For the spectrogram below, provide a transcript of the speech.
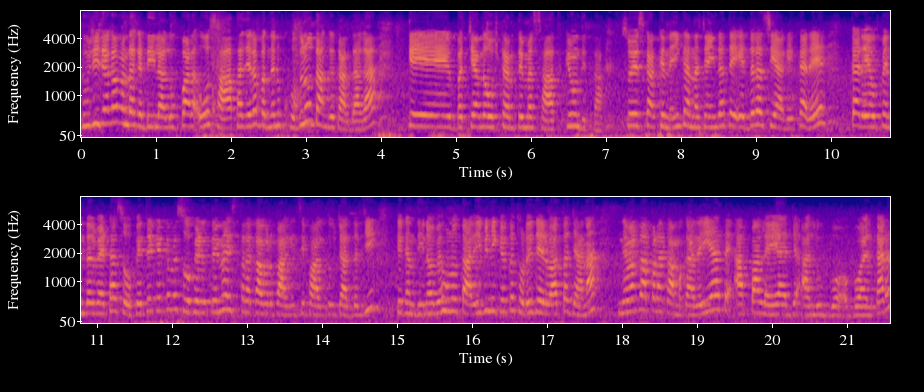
ਦੂਜੀ ਜਗ੍ਹਾ ਬੰਦਾ ਗੱਡੀ ਲਾ ਲੂ ਪਰ ਉਹ ਸਾਥ ਆ ਜਿਹੜਾ ਬੰਦੇ ਨੂੰ ਖੁਦ ਨੂੰ ਤੰਗ ਕਰਦਾਗਾ। ਕਿ ਬੱਚਿਆਂ ਦਾ ਉਸ ਟਾਈਮ ਤੇ ਮੈਂ ਸਾਥ ਕਿਉਂ ਦਿੱਤਾ? ਸੋ ਇਸ ਕਰਕੇ ਨਹੀਂ ਕਰਨਾ ਚਾਹੀਦਾ ਤੇ ਇੱਧਰ ਅਸੀਂ ਆ ਗਏ ਘਰੇ। ਘਰੇ ਉਪਿੰਦਰ ਬੈਠਾ ਸੋਫੇ ਤੇ ਕਿਉਂਕਿ ਮੈਂ ਸੋਫੇ ਦੇ ਉੱਤੇ ਨਾ ਇਸ ਤਰ੍ਹਾਂ ਕਵਰ ਪਾ ਗਈ ਸੀ ਫਾਲਤੂ ਚਾਦਰ ਜੀ ਕਿ ਗੰਦੀ ਨਾ ਹੋਵੇ। ਹੁਣ ਉਤਾਰੀ ਵੀ ਨਹੀਂ ਕਿਉਂਕਿ ਥੋੜੀ ਦੇਰ ਬਾਅਦ ਤਾਂ ਜਾਣਾ। ਨਿਵਰ ਤਾਂ ਆਪਣਾ ਕੰਮ ਕਰ ਰਹੀ ਆ ਤੇ ਆਪਾਂ ਲਏ ਅੱਜ ਆਲੂ ਬੋਇਲ ਕਰ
